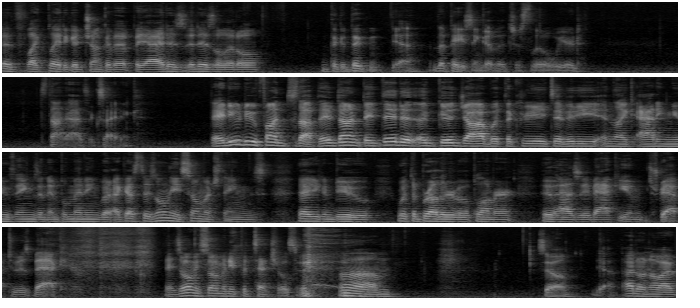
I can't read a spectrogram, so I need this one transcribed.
have like played a good chunk of it. But yeah, it is it is a little, the, the yeah the pacing of it's just a little weird. It's not as exciting. They do do fun stuff. They've done they did a, a good job with the creativity and like adding new things and implementing. But I guess there's only so much things that you can do with the brother of a plumber who has a vacuum strapped to his back. There's only so many potentials. Um, so yeah, I don't know I,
